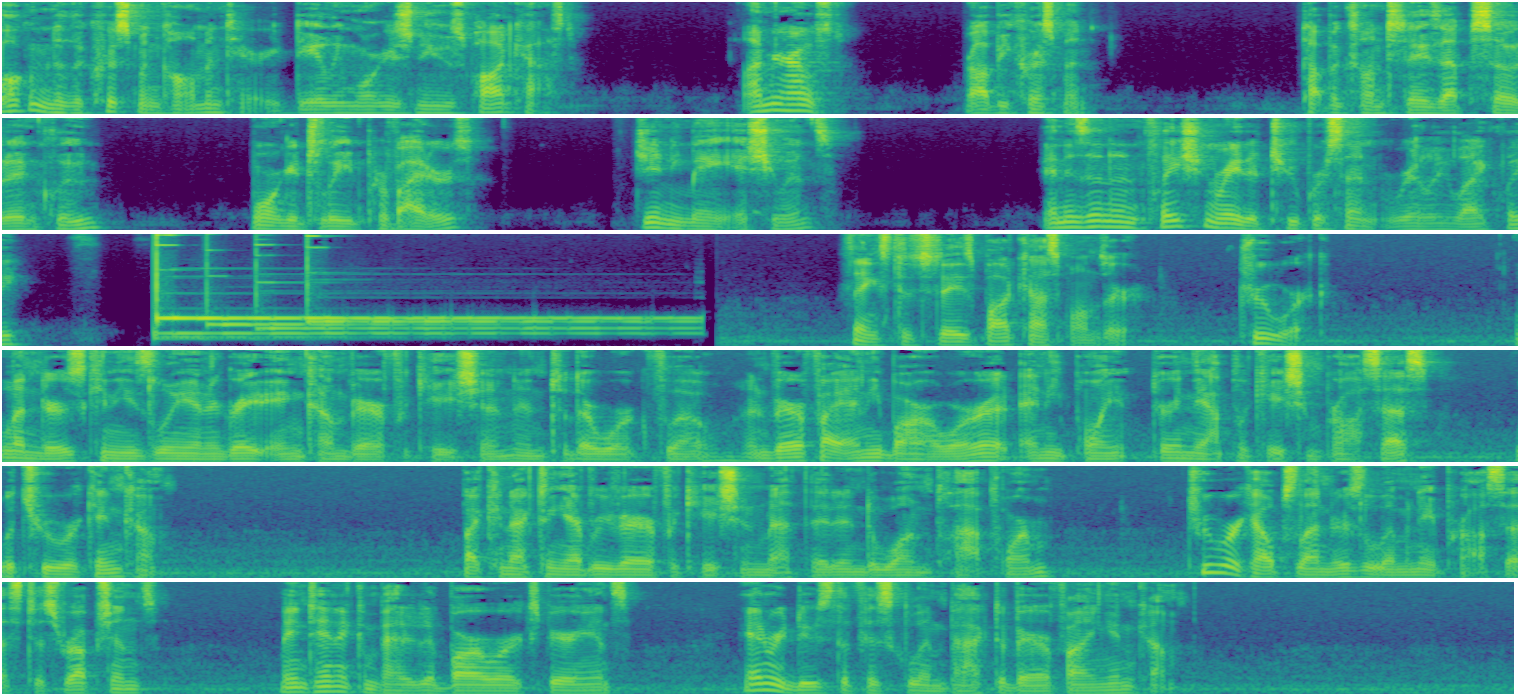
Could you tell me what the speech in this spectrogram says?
Welcome to the Chrisman Commentary Daily Mortgage News Podcast. I'm your host, Robbie Chrisman. Topics on today's episode include mortgage lead providers, Ginnie Mae issuance, and is an inflation rate of 2% really likely? Thanks to today's podcast sponsor, Truework. Lenders can easily integrate income verification into their workflow and verify any borrower at any point during the application process with Truework Income. By connecting every verification method into one platform, Truework helps lenders eliminate process disruptions, maintain a competitive borrower experience, and reduce the fiscal impact of verifying income.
